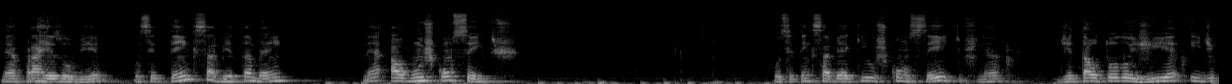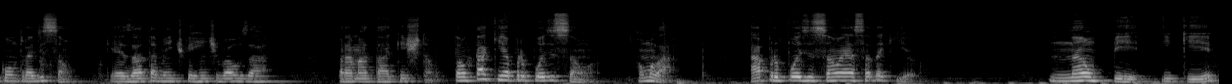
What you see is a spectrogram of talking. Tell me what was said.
né, para resolver, você tem que saber também né, alguns conceitos. Você tem que saber aqui os conceitos né, de tautologia e de contradição, que é exatamente o que a gente vai usar para matar a questão. Então, está aqui a proposição. Ó. Vamos lá. A proposição é essa daqui. Ó. Não P e Q.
